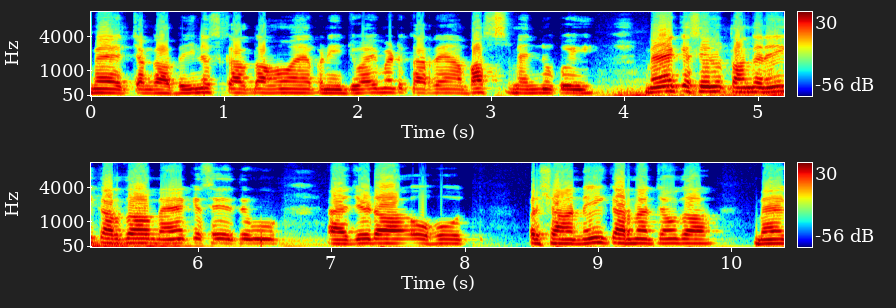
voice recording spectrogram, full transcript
ਮੈਂ ਚੰਗਾ ਬਿਜ਼ਨਸ ਕਰਦਾ ਹਾਂ, ਮੈਂ ਆਪਣੀ ਇੰਜੋਇਮੈਂਟ ਕਰ ਰਿਹਾ, ਬਸ ਮੈਨੂੰ ਕੋਈ, ਮੈਂ ਕਿਸੇ ਨੂੰ ਤੰਗ ਨਹੀਂ ਕਰਦਾ, ਮੈਂ ਕਿਸੇ ਨੂੰ ਜਿਹੜਾ ਉਹ ਪਰੇਸ਼ਾਨ ਨਹੀਂ ਕਰਨਾ ਚਾਹੁੰਦਾ, ਮੈਂ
